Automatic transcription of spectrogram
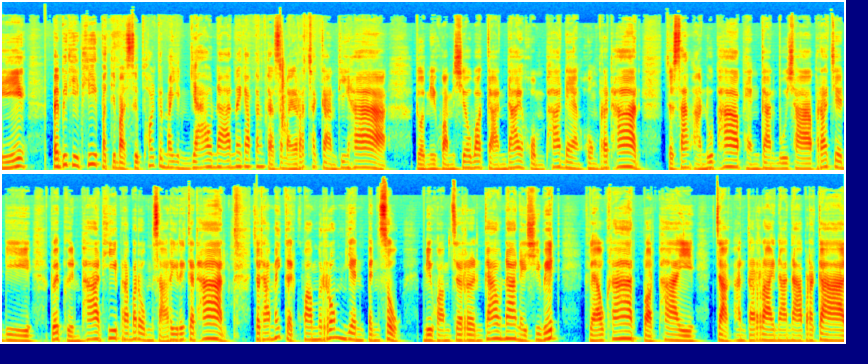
นี้ เป็นพิธีที่ปฏิบัติสืบทอดกันมาอย่างยาวนานนะครับ ตั้งแต่สมัยรัชกาลที่ 5 โดยมีความเชื่อว่าการได้ห่มผ้าแดงองค์พระธาตุจะสร้างอนุภาพแห่งการบูชาพระเจดีย์ด้วยผืนผ้าที่พระบรมสารีริกธาตุจะทำให้เกิดความร่มเย็นเป็นสุข มีความเจริญก้าวหน้าในชีวิต แคล้วคลาดปลอดภัยจากอันตรายนานาประการ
